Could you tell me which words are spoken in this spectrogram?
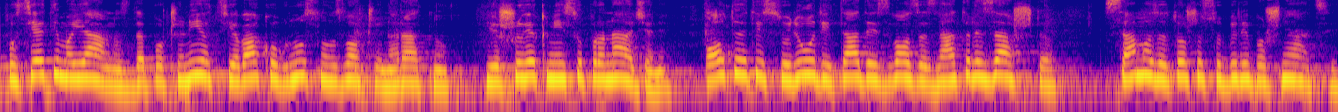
posjetimo javnost da počinioci ovakvog gnusnog zločina ratnog još uvijek nisu pronađeni. Oteti su ljudi tada iz voza, znate li zašto? Samo zato što su bili bošnjaci.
